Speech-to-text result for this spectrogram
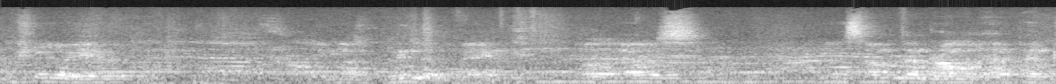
I'm sure you're hearing must bring them back, or else something wrong will happen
